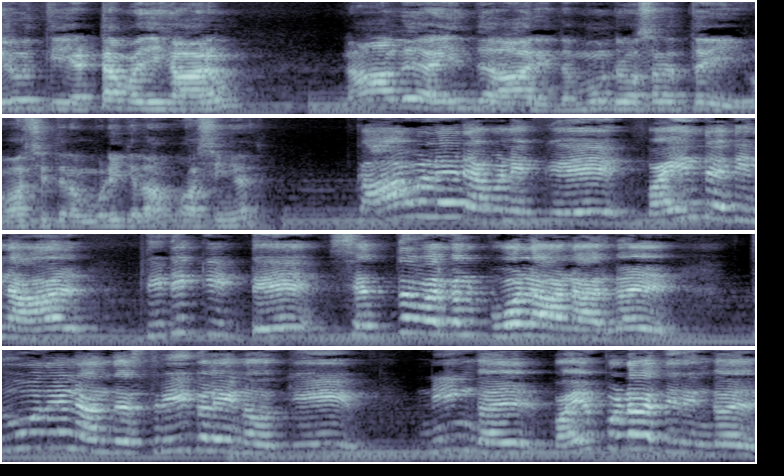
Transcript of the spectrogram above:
இருபத்தி எட்டாம் அதிகாரம் நாலு ஐந்து ஆறு இந்த மூன்று வசனத்தை வாசித்து நம்ம முடிக்கலாம். வாசிங்க. காவலர் அவனுக்கு பயந்ததினால் திடுக்கிட்டு செத்தவர்கள் போலானார்கள். தூதன் அந்த ஸ்திரீகளை நோக்கி நீங்கள் பயப்படாதிருங்கள்.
